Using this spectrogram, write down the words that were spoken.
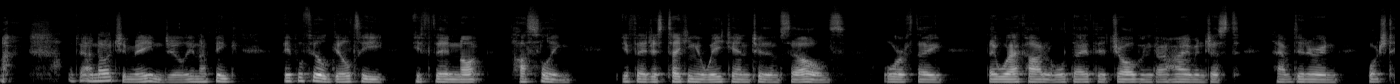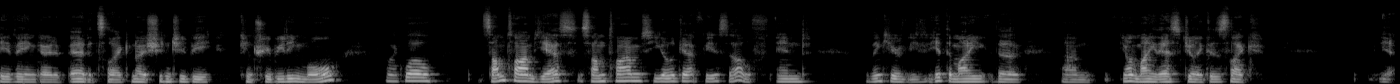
I know what you mean, Julian. I think people feel guilty if they're not hustling, if they're just taking a weekend to themselves, or if they they work hard all day at their job and go home and just have dinner and watch TV and go to bed. It's like, no, shouldn't you be contributing more? Like, well, sometimes yes, sometimes you look out for yourself. And I think you've, you've hit the money, the um, you're on the money there, Julian, because it's like, yeah,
